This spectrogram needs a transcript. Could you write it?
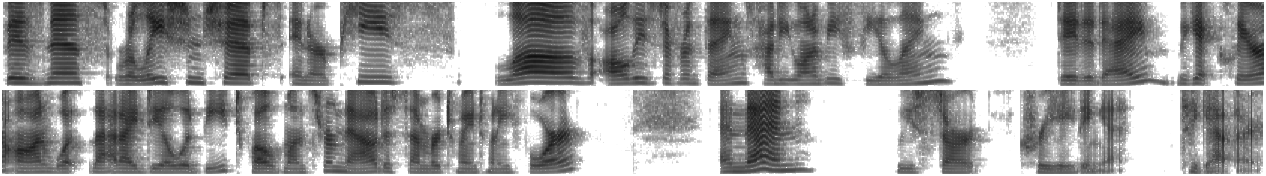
business, relationships, inner peace, love, all these different things. How do you want to be feeling day to day? We get clear on what that ideal would be 12 months from now, December 2024. And then we start creating it together.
